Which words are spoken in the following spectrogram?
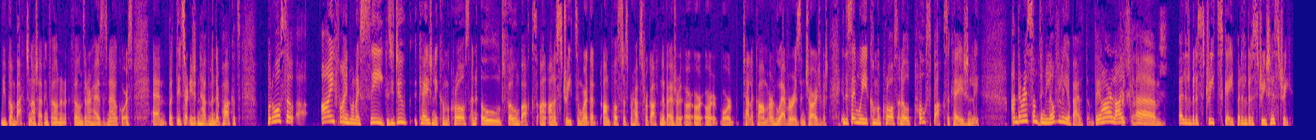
we've gone back to not having phone phones in our houses now, of course. Um, but they certainly didn't have them in their pockets. But also, uh, I find when I see, because you do occasionally come across an old phone box on, on a street somewhere that An Post has perhaps forgotten about, or, or, or, or, Telecom, or whoever is in charge of it, in the same way you come across an old post box occasionally. And there is something lovely about them. They are like um, a little bit of streetscape, a little bit of street history.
